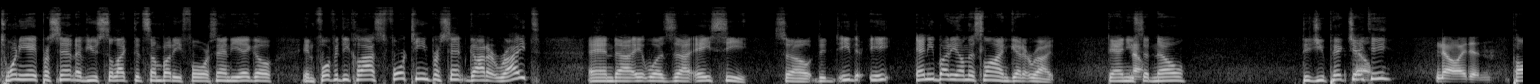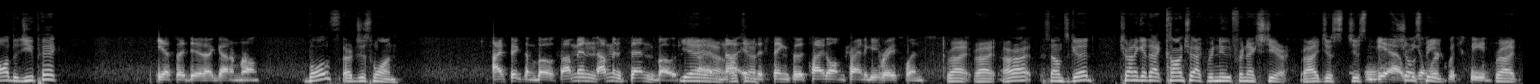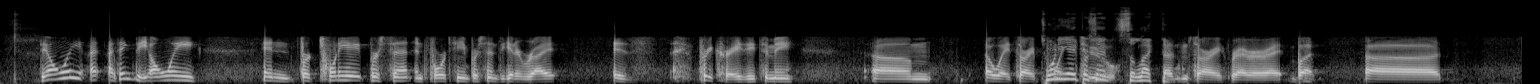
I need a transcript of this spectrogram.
28% of you selected somebody for San Diego in 450 class. 14% got it right, and uh, it was uh, AC. So did either e- anybody on this line get it right? Dan, you no. said no. Did you pick JT? No. no, I didn't. Paul, did you pick? Yes, I did. I got them wrong. Both or just one? I picked them both. I'm in. I'm in send mode. Yeah, yeah, I'm not okay. in this thing for the title. I'm trying to get race wins. Right, right. All right, sounds good. Trying to get that contract renewed for next year, right? Just, just Yeah, show we can speed. work with speed. Right. The only, I, I think the only, and for 28% and 14% to get it right is pretty crazy to me. Um, oh wait, sorry, 28% 0.2. selected. I'm sorry, right, right, right. But uh,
